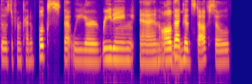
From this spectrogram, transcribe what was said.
those different kind of books that we are reading and all that Mhm. good stuff. So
